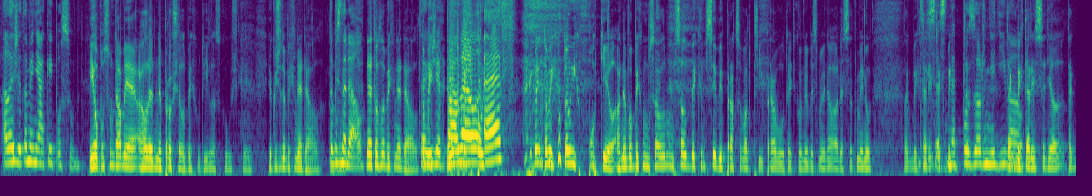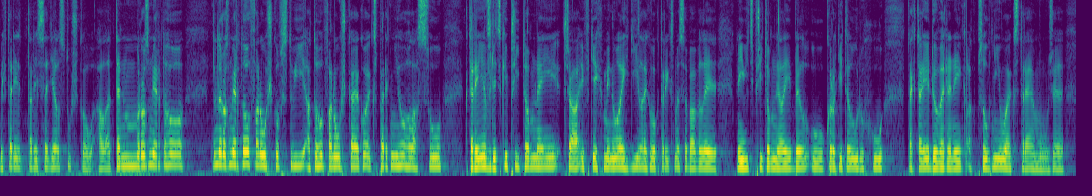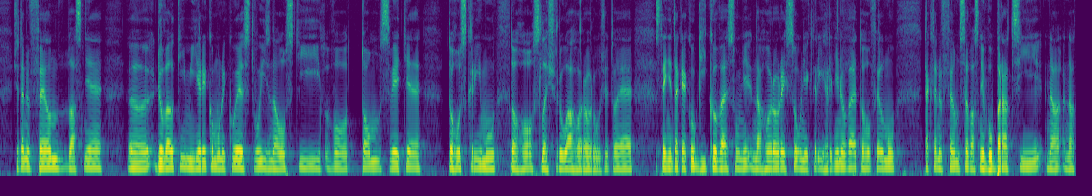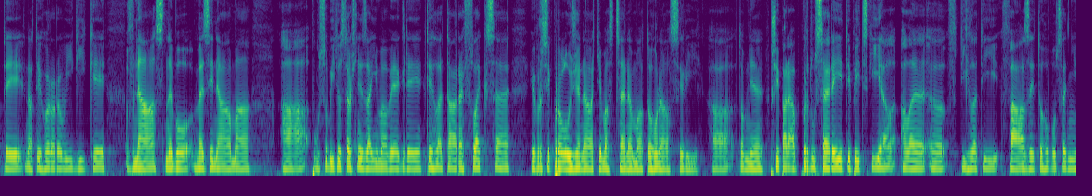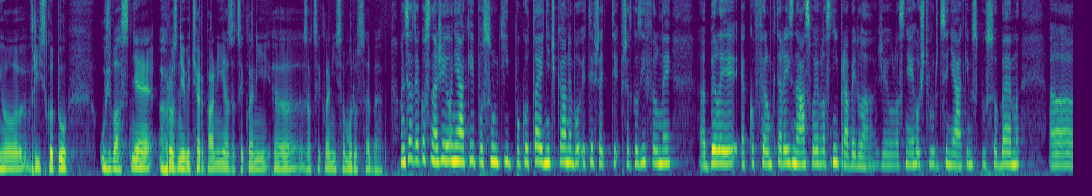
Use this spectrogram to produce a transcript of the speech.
ale že tam je nějaký posun. Jeho posun tam je, ale neprošel bych u téhle zkoušky. Jakože to bych nedal. To bys nedal? Ne, tohle bych nedal. Takže to bych, Pavel to bych, F. To bych, to bych, to bych potil, anebo bych musel, musel bych si vypracovat přípravu. Teď, kdybys mi dala 10 minut, tak bych tady... tak bych, nepozorně díval. Tak bych tady seděl, tak bych tady, tady seděl s tuškou, ale ten rozměr toho, ten rozměr toho fanouškovství a toho fanouška jako expertního hlasu, který je vždycky přítomný, třeba i v těch minulých dílech, o kterých jsme se bavili, nejvíc přítomný byl u krotitelů duchů, tak tady je dovedený k absolutnímu extrému, že, že ten film vlastně eh, do velké míry komunikuje s tvojí znalostí o tom světě toho screamu, toho slasheru a hororu, že to je stejně tak jako geekové jsou na horory jsou některý hrdinové toho filmu, tak ten film se vlastně obrací na, na ty, na ty hororové geeky v nás nebo mezi náma a působí to strašně zajímavě, kdy tyhle ta reflexe je prostě proložená těma scénama toho násilí. A to mě připadá pro tu sérii typický, ale, ale eh, v téhle fázi toho posledního vřízkotu už vlastně hrozně vyčerpaný a zacyklený, uh, zacyklený samo do sebe. Oni se jako snaží o nějaký posunutí, pokud ta jednička nebo i ty, před, ty předchozí filmy eh, byly jako film, který zná svoje vlastní pravidla, že jo, vlastně jeho štvůrci nějakým způsobem uh,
